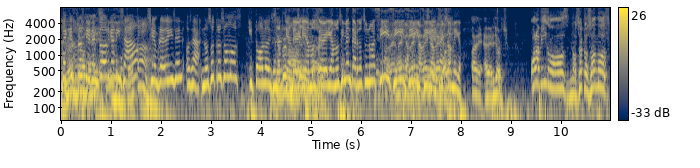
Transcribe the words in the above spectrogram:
Ve que esto lo tienen todo organizado, siempre dicen, o sea, nosotros somos y todos lo dicen al tiempo. Deberíamos, deberíamos inventarnos uno así, sí, sí, sí, exacto, amigo. A ver, a ver, George. Hola amigos, nosotros somos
